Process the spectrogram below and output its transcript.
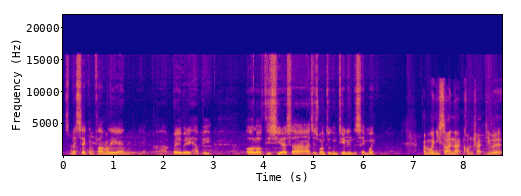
it's my second family, and yeah, very very happy. All of these years, uh, I just want to continue in the same way when you signed that contract, you were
